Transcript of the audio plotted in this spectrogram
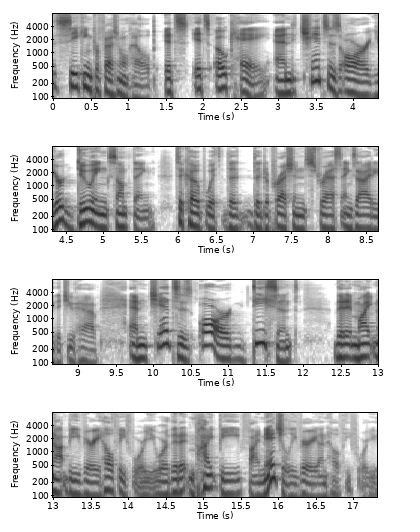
Seeking professional help. It's it's okay. And chances are you're doing something to cope with the, the depression, stress, anxiety that you have. And chances are decent that it might not be very healthy for you or that it might be financially very unhealthy for you.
